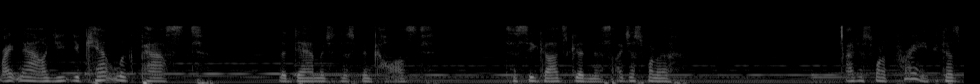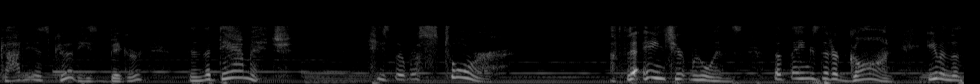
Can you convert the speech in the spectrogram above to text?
right now you, you can't look past the damage that's been caused to see God's goodness, I just want to I just want to pray because God is good. He's bigger than the damage. He's the restorer of the ancient ruins, the things that are gone, even the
